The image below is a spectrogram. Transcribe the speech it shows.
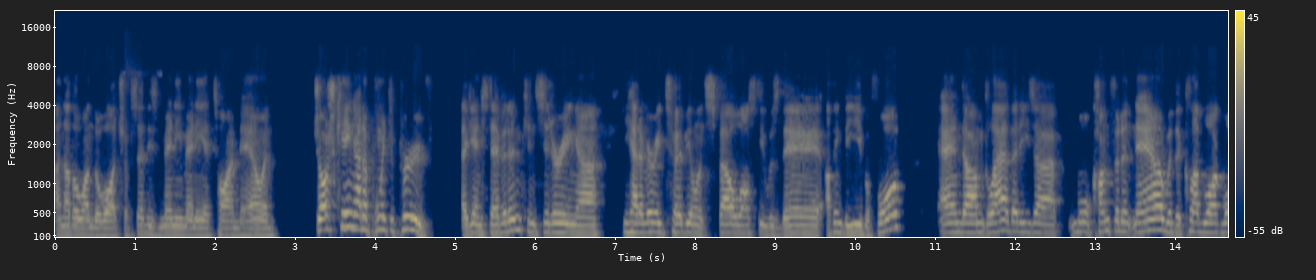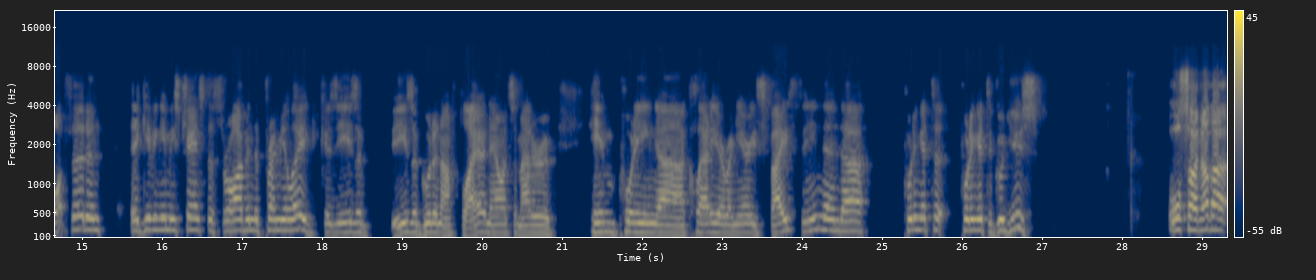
another one to watch. I've said this many many a time now, and Josh King had a point to prove against Everton, considering. Uh, he had a very turbulent spell whilst he was there, I think the year before. And I'm glad that he's uh, more confident now with a club like Watford, and they're giving him his chance to thrive in the Premier League because he is a he is a good enough player. Now it's a matter of him putting uh, Claudio Ranieri's faith in and uh, putting it to putting it to good use. Also, another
